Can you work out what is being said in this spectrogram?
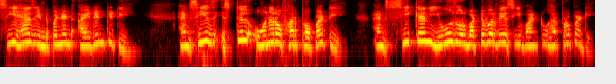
she has independent identity and she is still owner of her property and she can use or whatever way she want to her property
